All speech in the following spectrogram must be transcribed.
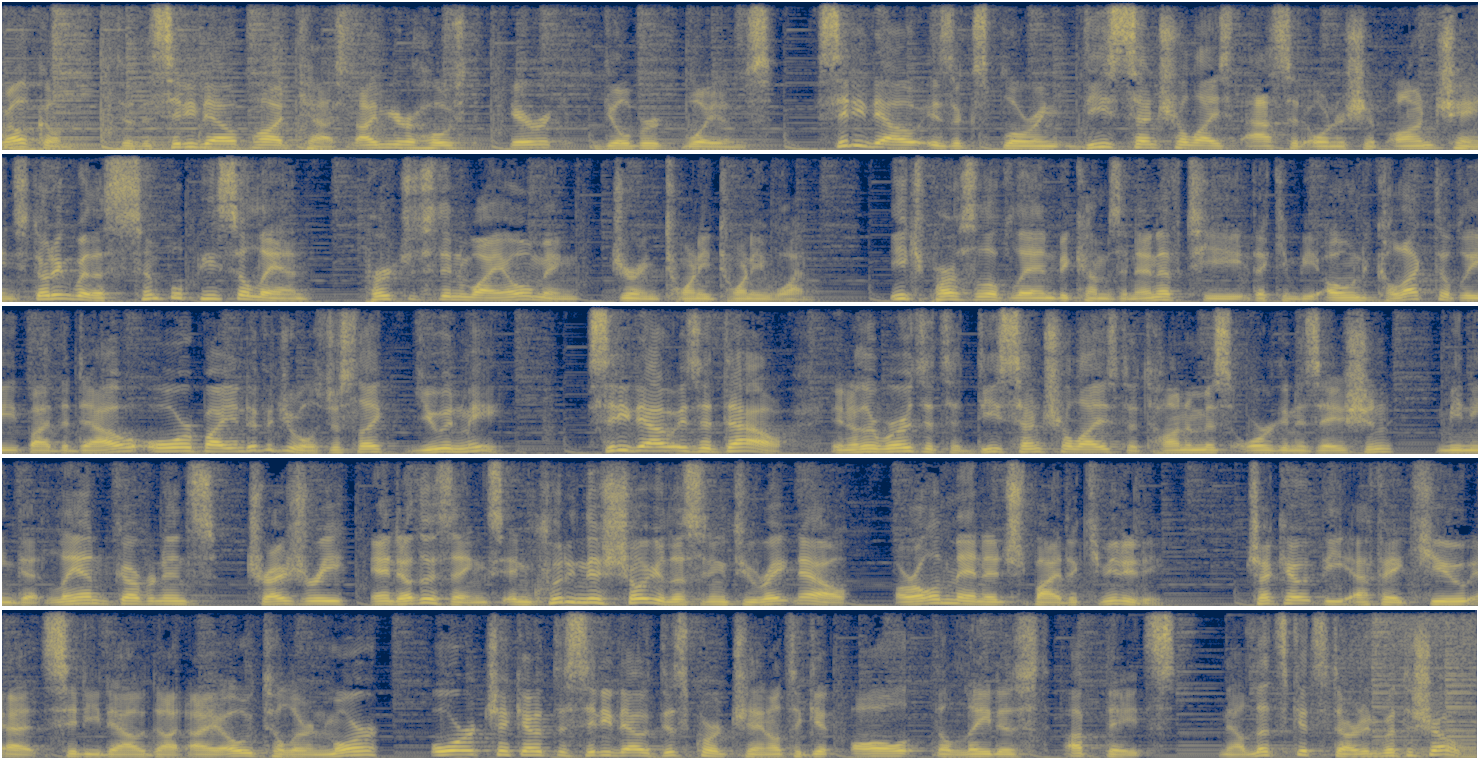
Welcome to the CityDAO podcast. I'm your host, Eric Gilbert Williams. CityDAO is exploring decentralized asset ownership on chain, starting with a simple piece of land purchased in Wyoming during 2021. Each parcel of land becomes an NFT that can be owned collectively by the DAO or by individuals just like you and me. CityDAO is a DAO. In other words, it's a decentralized autonomous organization, meaning that land governance, treasury, and other things, including this show you're listening to right now, are all managed by the community. Check out the FAQ at citydao.io to learn more, or check out the CityDAO Discord channel to get all the latest updates. Now let's get started with the show.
